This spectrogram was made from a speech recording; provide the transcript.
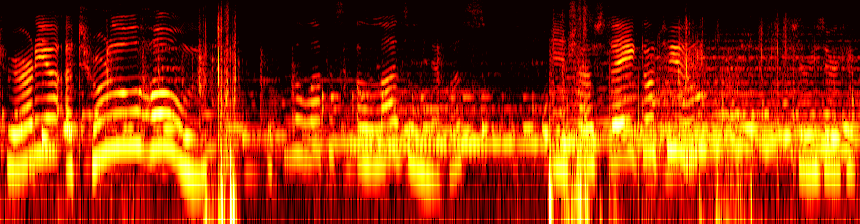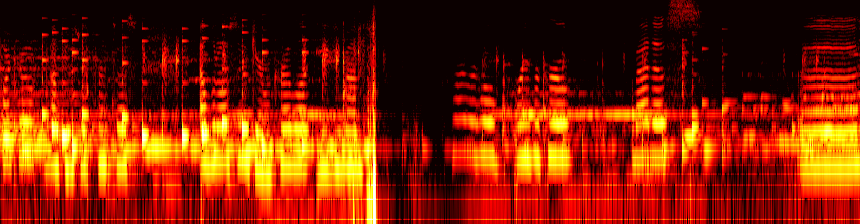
Terraria, a turtle home. This is a lapis lazuli necklace. And Shadows today, go to Series Zero Caplico, Elvis Princess, Elvin Olsen, Cameron Carla, Yugi Man, Tyler Hope, Reaper Crew, Madness, uh,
